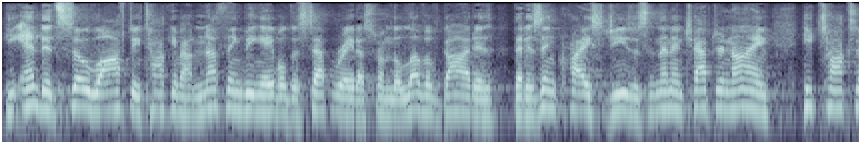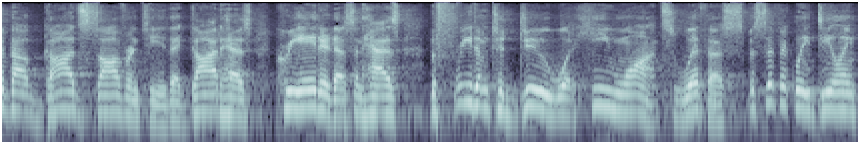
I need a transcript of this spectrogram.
he ended so lofty, talking about nothing being able to separate us from the love of God that is in Christ Jesus. And then in chapter 9, he talks about God's sovereignty, that God has created us and has the freedom to do what he wants with us, specifically dealing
